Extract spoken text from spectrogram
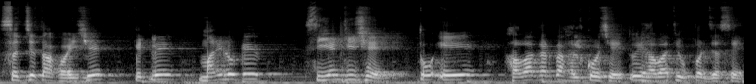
સજ્જતા હોય છે. એટલે માની લો કે સીએનજી છે, તો એ હવા કરતાં હલકો છે, તો એ હવાથી ઉપર જશે.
